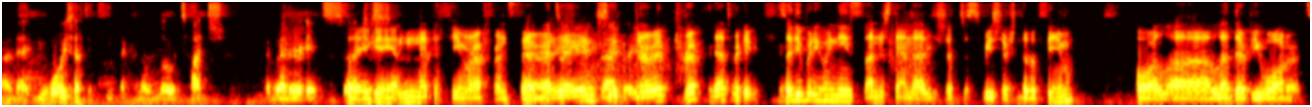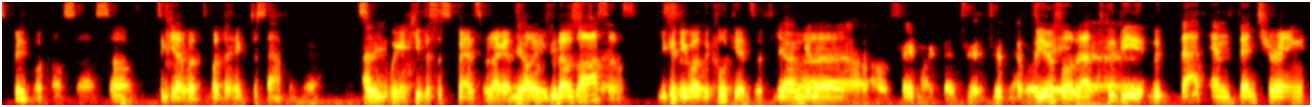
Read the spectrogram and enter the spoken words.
Uh, that you always have to keep that kind of low touch whether it's uh, so you're a Netafim reference there. Yeah, yeah, exactly, drip, yeah. drip networking. So anybody who needs to understand that, you should just research into the theme, or uh, Let There Be Water. It's a great book also. So to get what what the heck just happened here. So uh, we're gonna keep the suspense. We're not gonna yeah, tell we'll you, but that was awesome. You could so, be one of the cool kids if you. Yeah, I'm gonna. Uh, I'll, I'll, trademark that drip, drip network. Beautiful. That could be with that and venturing.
